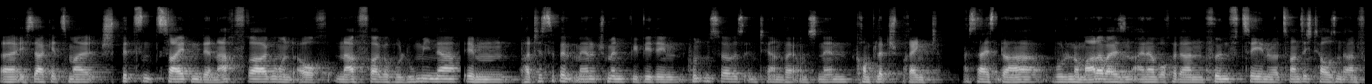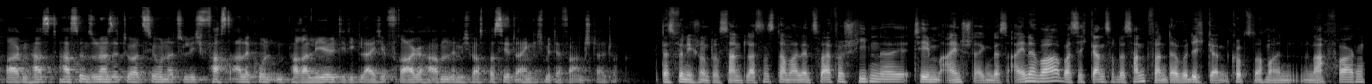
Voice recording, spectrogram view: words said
äh, ich sage jetzt mal, Spitzenzeiten der Nachfrage und auch Nachfragevolumina im Participant Management, wie wir den Kundenservice intern bei uns nennen, komplett sprengt. Das heißt, da, wo du normalerweise in einer Woche dann 5, 10 oder 20.000 Anfragen hast, hast du in so einer Situation natürlich fast alle Kunden parallel, die die gleiche Frage haben, nämlich was passiert eigentlich mit der Veranstaltung. Das finde ich schon interessant. Lass uns da mal in zwei verschiedene Themen einsteigen. Das eine war, was ich ganz interessant fand, da würde ich gerne kurz nochmal nachfragen,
